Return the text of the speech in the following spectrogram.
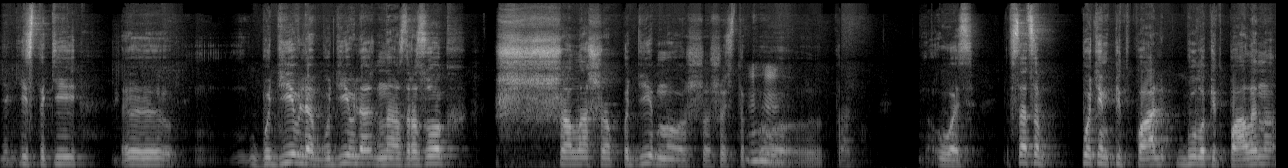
якийсь такий е, будівля, будівля на зразок шалашаподібного, що, щось такого. е, Так. Ось. Все це потім підпаль, було підпалено.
